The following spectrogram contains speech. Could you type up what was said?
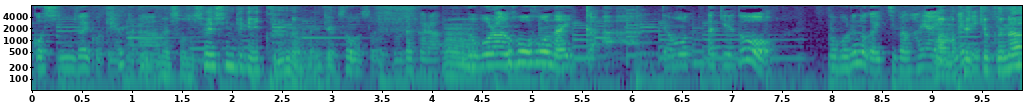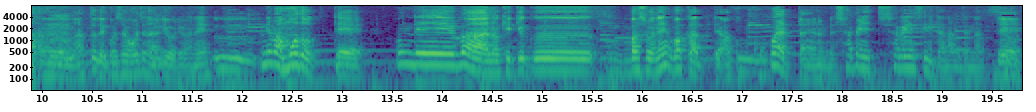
構しんどいことや結から、構ねそうそう精神的に来るのよね結構。そうそうそうだから、うん。登らん方法ないかって思ったけど登るのが一番早いよね、まあまあ結局。な、はねうん。後でごちゃごちゃなるよりはね、うん。でまあ戻ってほんでまああの結局場所ね分かってあこうん。ここやったんやなみたいな。喋り喋りすぎたなみたいになって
